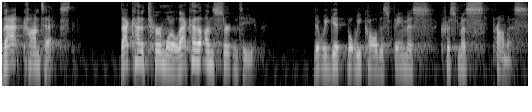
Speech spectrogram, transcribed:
that context, that kind of turmoil, that kind of uncertainty, that we get what we call this famous Christmas promise.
